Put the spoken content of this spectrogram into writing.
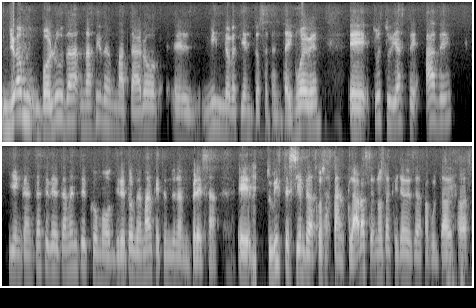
Joan Boluda, nacido en Mataró en 1979, eh, tú estudiaste ADE y enganchaste directamente como director de marketing de una empresa. Eh, ¿Tuviste siempre las cosas tan claras? ¿Se nota que ya desde la facultad estabas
